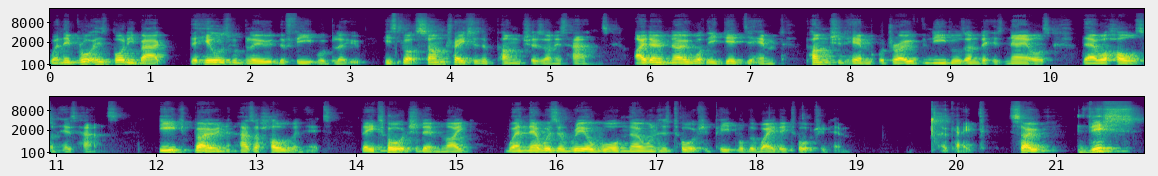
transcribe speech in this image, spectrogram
When they brought his body back, the heels were blue, the feet were blue. He's got some traces of punctures on his hands. I don't know what they did to him, punctured him, or drove the needles under his nails. There were holes on his hands. Each bone has a hole in it. They tortured him like when there was a real war, no one has tortured people the way they tortured him. Okay, so this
